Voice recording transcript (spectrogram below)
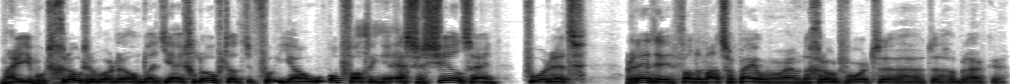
maar je moet groter worden omdat jij gelooft dat voor jouw opvattingen essentieel zijn voor het redden van de maatschappij, om maar een groot woord uh, te gebruiken.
